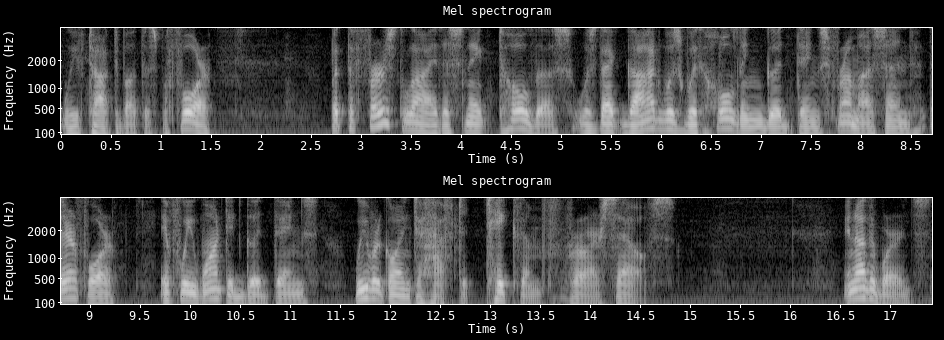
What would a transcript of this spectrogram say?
We've talked about this before. But the first lie the snake told us was that God was withholding good things from us, and therefore, if we wanted good things, we were going to have to take them for ourselves. In other words,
